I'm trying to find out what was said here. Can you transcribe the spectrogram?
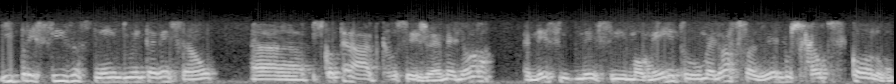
e precisa sim de uma intervenção ah, psicoterápica, ou seja, é melhor é nesse, nesse momento, o melhor se fazer é buscar o psicólogo.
